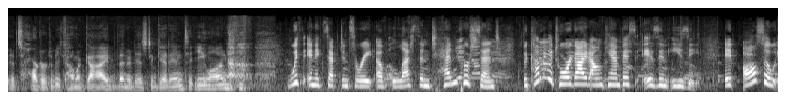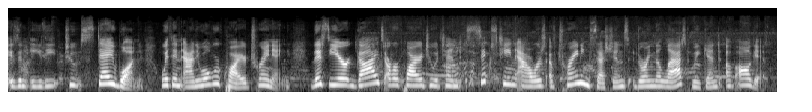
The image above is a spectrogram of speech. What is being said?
it's harder to become a guide than it is to get into Elon. With an acceptance rate of less than 10%, becoming a tour guide on campus isn't easy. It also isn't easy to stay one with an annual required training. This year, guides are required to attend 16 hours of training sessions during the last weekend of August.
